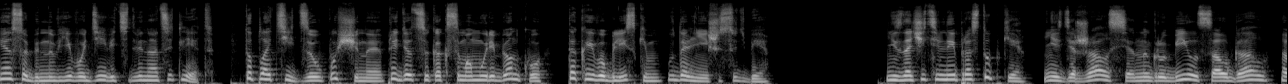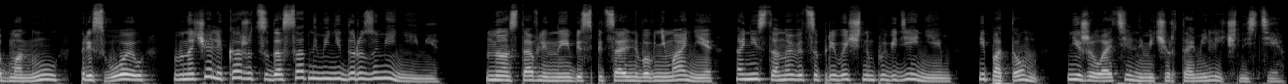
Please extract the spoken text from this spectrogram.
и особенно в его 9-12 лет, то платить за упущенное придется как самому ребенку, так и его близким в дальнейшей судьбе. Незначительные проступки – не сдержался, нагрубил, солгал, обманул, присвоил – вначале кажутся досадными недоразумениями, но оставленные без специального внимания, они становятся привычным поведением и потом нежелательными чертами личности.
